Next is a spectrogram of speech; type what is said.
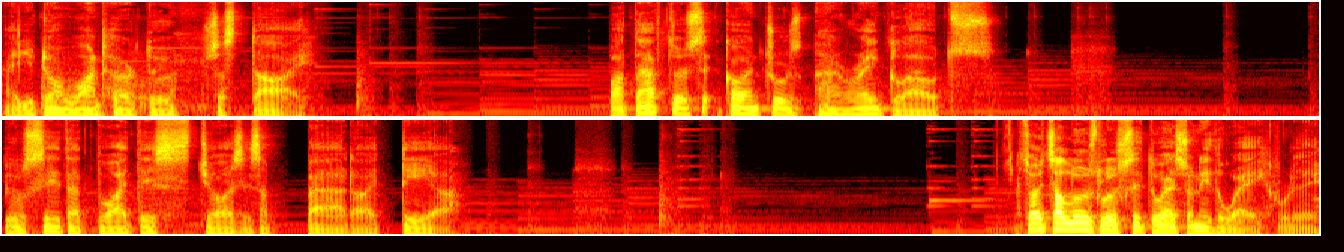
And you don't want her to just die. But after going through rain clouds, you'll see that why this choice is a bad idea. So it's a lose-lose situation either way, really.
